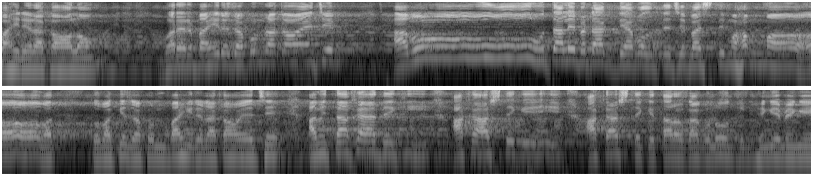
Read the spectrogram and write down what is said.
বাহিরে রাখা হলো। ঘরের বাহিরে যখন রাখা হয়েছে, আবু তালেব ডাক দেয়া বলতেছে, বাস্তি মোহাম্মদ তোমাকে যখন বাহিরে রাখা হয়েছে, আমি তাকায়া দেখি আকাশ থেকে আকাশ থেকে তারকাগুলো ভেঙে ভেঙে,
